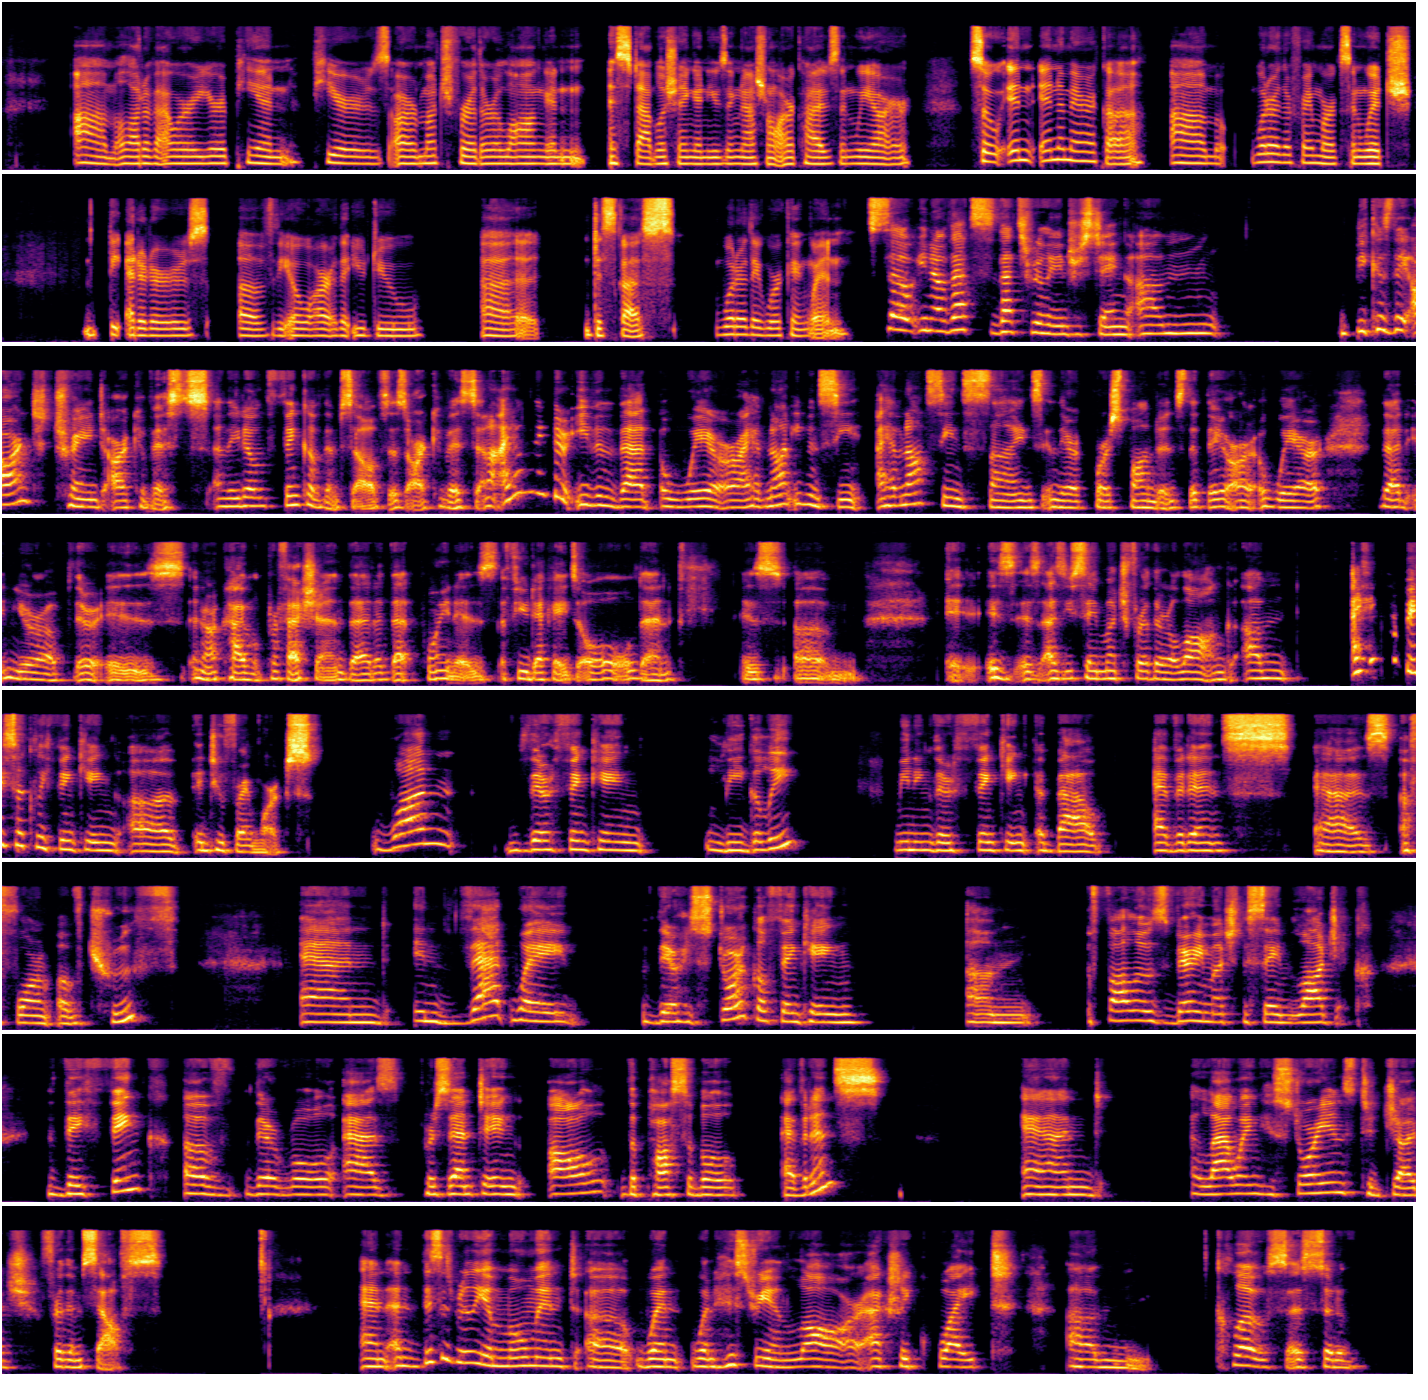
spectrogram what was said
Um, a lot of our European peers are much further along in establishing and using national archives than we are. So in in America, um, what are the frameworks in which the editors of the OR that you do uh, discuss what are they working with so you know that's that's really interesting um because they aren't trained archivists and they don't think of themselves as archivists. And i don't think they're even that aware or i have not even seen i have not seen signs in their correspondence that they are aware that in europe there is an archival profession that at that point is a few decades old and is um, is, is as you say much further along. Um, i think they're basically thinking uh, in two frameworks. One they're thinking legally, meaning they're thinking about evidence as a form of truth. And in that way, their historical thinking um, follows very much the same logic. They think of their role as presenting all the possible evidence and allowing historians to judge for themselves. And, and this is really a moment uh, when when history and law are actually quite um, close as sort of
